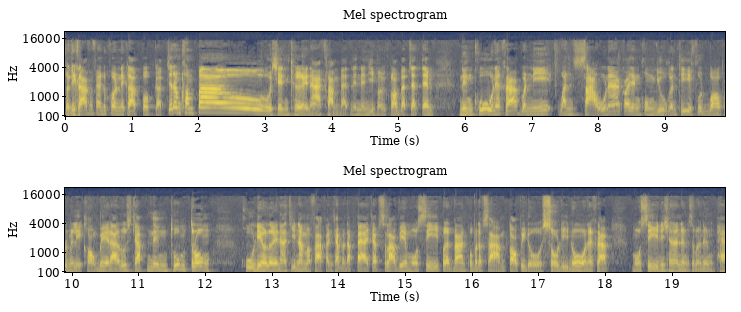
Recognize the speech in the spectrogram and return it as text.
สวัสดีครับแฟนๆทุกคนนะครับพบกับเจดมคลัมเป้า เช่นเคยนะคลัมแบบเน้นๆหยิบมาวิเคราะห์แบบจัดเต็ม 1 คู่นะครับ วันนี้วันเสาร์นะก็ยังคงอยู่กันที่ฟุตบอลพรีเมียร์ลีกของเบลารุสครับหนึ่งทุ่มตรง คู่เดียวเลยนะที่นำมาฝากกันครับ อันดับ 8 ครับสลาเวียโมซีเปิดบ้านพบอันดับ 3 ตอร์ปิโดโซดิโนนะครับโมซีนี่ชนะ 1 เสมอ 1 แพ้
